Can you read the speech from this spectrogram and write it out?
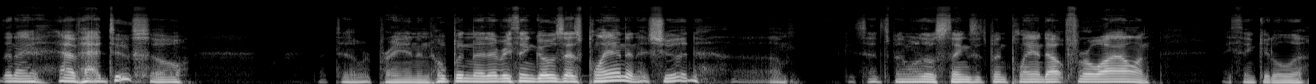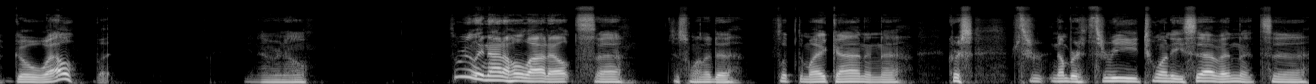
than I have had to. So, but uh, we're praying and hoping that everything goes as planned, and it should. Um, like I said, it's been one of those things that's been planned out for a while, and I think it'll uh, go well. But you never know. So really, not a whole lot else. Uh, just wanted to flip the mic on, and uh, of course, th- number three twenty-seven. It's uh,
